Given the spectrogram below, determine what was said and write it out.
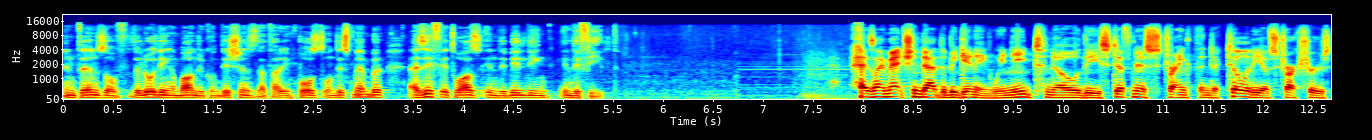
in terms of the loading and boundary conditions that are imposed on this member as if it was in the building in the field. As I mentioned at the beginning, we need to know the stiffness, strength, and ductility of structures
